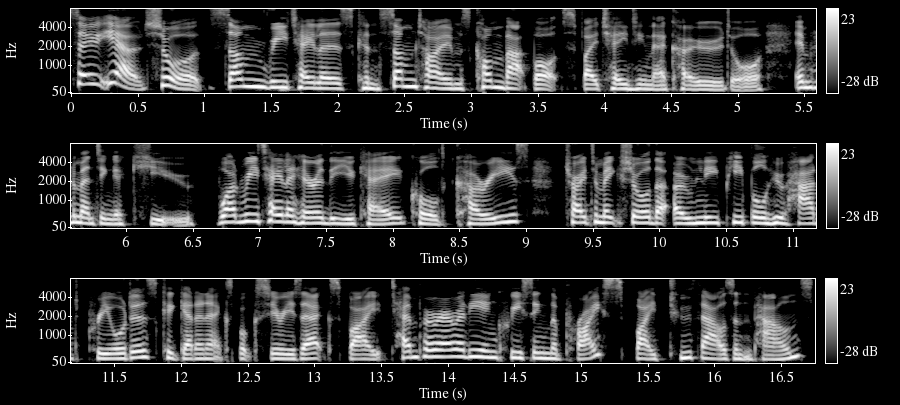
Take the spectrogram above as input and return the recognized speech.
So, yeah, sure, some retailers can sometimes combat bots by changing their code or implementing a queue. One retailer here in the UK called Currys tried to make sure that only people who had pre orders could get an Xbox Series X by temporarily increasing the price by £2,000,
